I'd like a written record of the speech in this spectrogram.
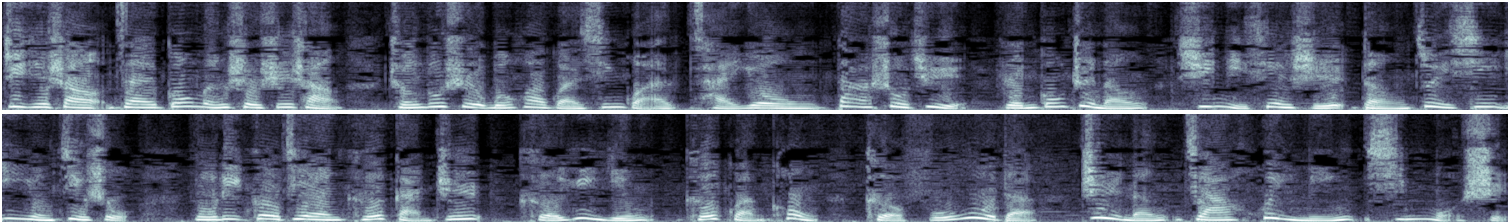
据介绍，在功能设施上，成都市文化馆新馆采用大数据、人工智能、虚拟现实等最新应用技术，努力构建可感知、可运营、可管控、可服务的智能加惠民新模式。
